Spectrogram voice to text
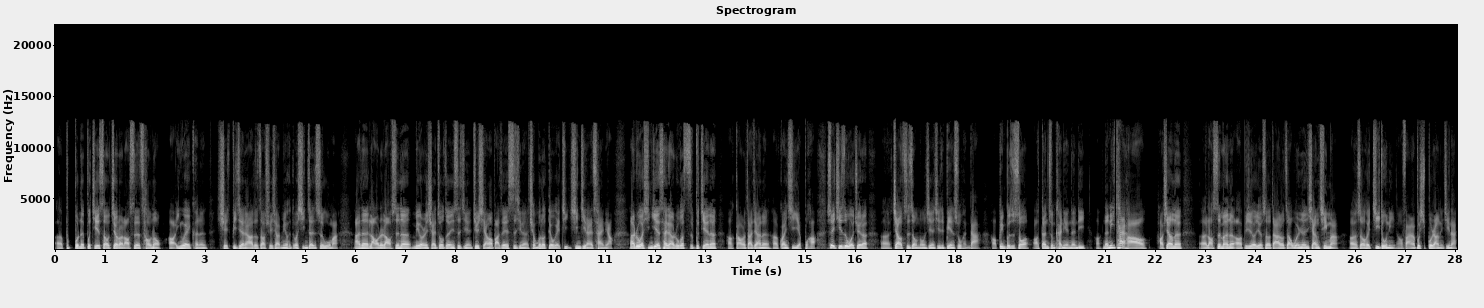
呃，不，不能不接受旧的老师的操弄啊，因为可能学，毕竟大家都知道学校里面有很多行政事务嘛。啊，那老的老师呢，没有人喜欢做这件事情，就想要把这些事情呢，全部都丢给进新进来的菜鸟。那如果新进的菜鸟如果死不接呢，啊，搞得大家呢，啊，关系也不好。所以其实我觉得，呃，教职这种东西呢，其实变数很大。好，并不是说哦，单纯看你的能力，啊，能力太好，好像呢，呃，老师们呢，哦，比如说有时候大家都知道文人相轻嘛。呃，有时候会嫉妒你哦，反而不不让你进来。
